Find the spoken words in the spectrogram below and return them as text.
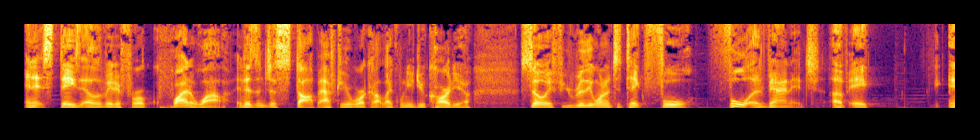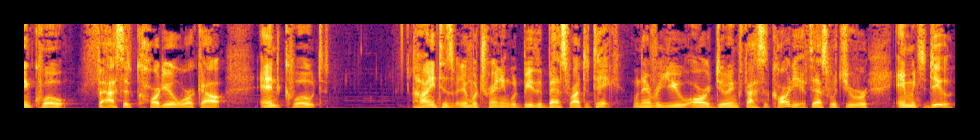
and it stays elevated for quite a while. It doesn't just stop after your workout like when you do cardio. So if you really wanted to take full, full advantage of a end quote, fasted cardio workout, end quote, high intensive interval training would be the best route to take whenever you are doing fasted cardio, if that's what you were aiming to do.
